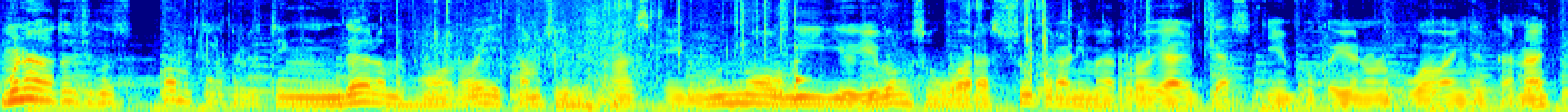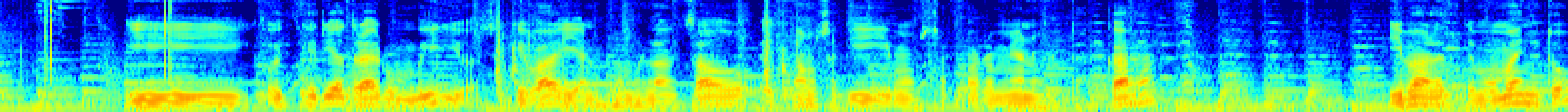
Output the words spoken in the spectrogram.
Buenas a todos chicos, ¿cómo están? De lo mejor. Hoy estamos en más en un nuevo vídeo Y hoy vamos a jugar a Super Anime Royal Que hace tiempo que yo no lo jugaba en el canal. Y hoy quería traer un vídeo Así que vale, ya nos hemos lanzado. Estamos aquí, vamos a farmearnos estas cajas. Y vale, de momento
